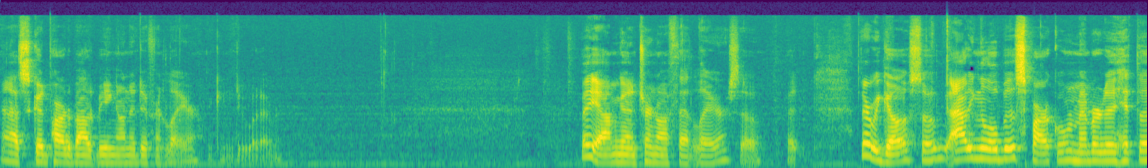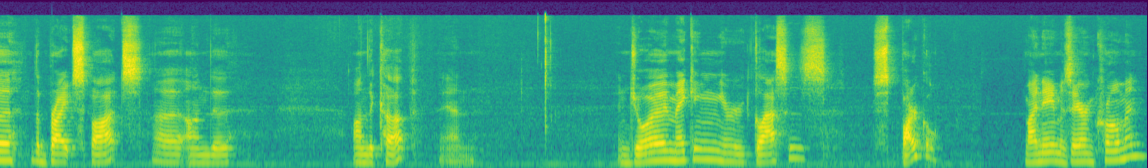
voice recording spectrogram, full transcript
And that's the good part about it being on a different layer. We can do whatever. But yeah, I'm going to turn off that layer. So, but there we go. So adding a little bit of sparkle. Remember to hit the, the bright spots uh, on the on the cup and enjoy making your glasses sparkle. My name is Aaron Kromann.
